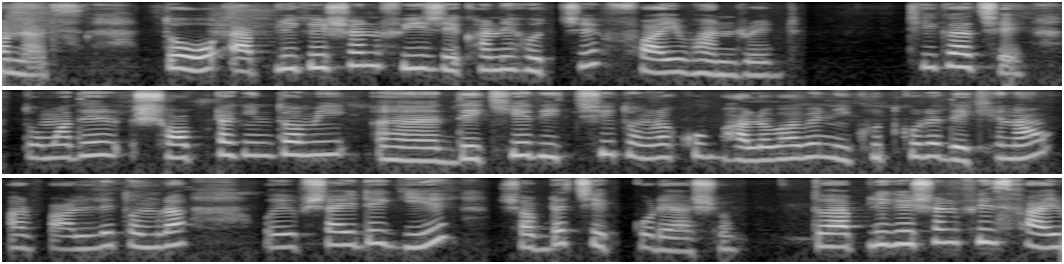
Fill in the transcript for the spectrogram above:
অনার্স তো অ্যাপ্লিকেশন ফিজ এখানে হচ্ছে ফাইভ হান্ড্রেড ঠিক আছে? তোমাদের সবটা কিন্তু আমি দেখিয়ে দিচ্ছি। তোমরা খুব ভালোভাবে নিখুঁত করে দেখে নাও আর পারলে তোমরা ওয়েবসাইটে গিয়ে সবটা চেক করে আসো। তো অ্যাপ্লিকেশন ফিজ ফাইভ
